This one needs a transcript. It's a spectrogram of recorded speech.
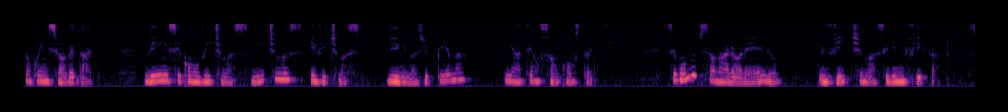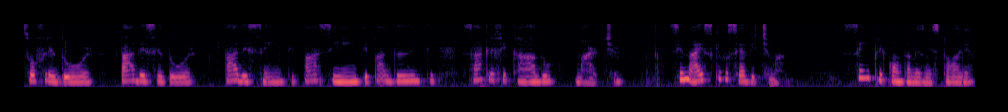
não conheciam a verdade. Veem-se como vítimas, vítimas e vítimas, dignas de pena e atenção constante. Segundo o dicionário Aurélio, vítima significa sofredor, padecedor, padecente, paciente, pagante, sacrificado, mártir. Sinais que você é vítima. Sempre conta a mesma história,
